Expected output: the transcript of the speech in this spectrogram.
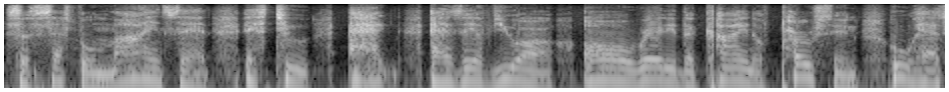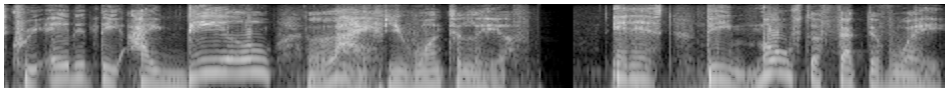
successful mindset is to act as if you are already the kind of person who has created the ideal life you want to live. It is the most effective way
